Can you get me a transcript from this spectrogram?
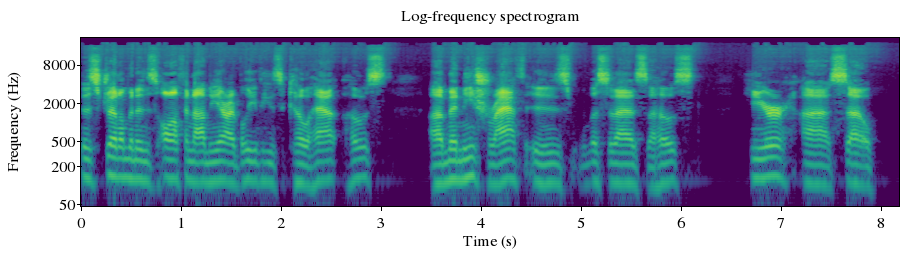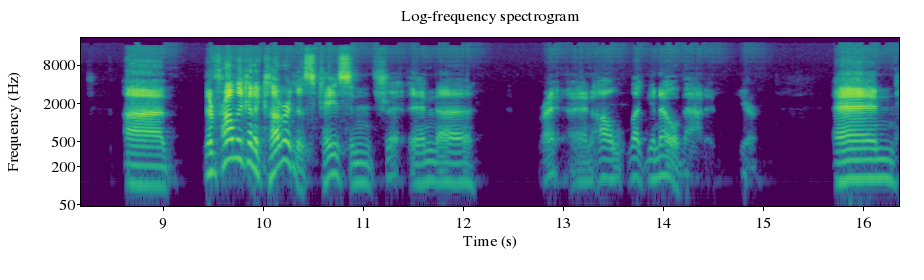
This gentleman is often on the air. I believe he's a co-host. Uh, Manesh Rath is listed as the host here. Uh, so uh, they're probably going to cover this case and and uh, right, and I'll let you know about it here. And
